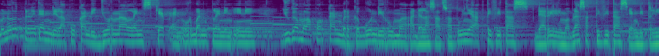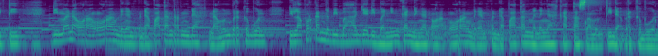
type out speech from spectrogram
Menurut penelitian yang dilakukan di jurnal Landscape and Urban Planning ini, juga melaporkan berkebun di rumah adalah satu-satunya aktivitas dari 15 aktivitas yang diteliti di mana orang-orang dengan pendapatan rendah namun berkebun dilaporkan lebih bahagia dibandingkan dengan orang-orang dengan pendapatan menengah ke atas namun tidak berkebun.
